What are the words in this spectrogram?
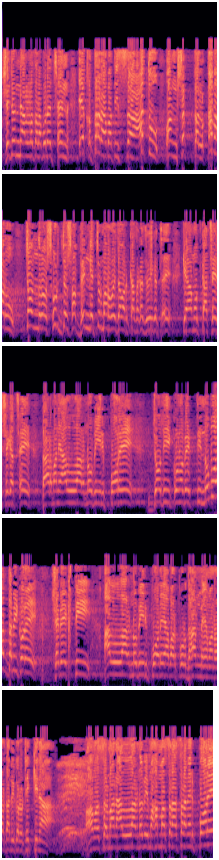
সেজন্য আল্লাহ তারা বলেছেন একতারাবাতিসা আতু অংশাক্কাল কামারু। চন্দ্র, সূর্য সব ভেঙ্গে চুরমার হয়ে যাওয়ার কাছাকাছি হয়ে গেছে কেয়ামত কাছে এসে গেছে। তার মানে আল্লাহর নবীর পরে যদি কোনো ব্যক্তি নবুয়ার দাবি করে সে ব্যক্তি আল্লাহর নবীর পরে আবার প্রধান মেহমানের দাবি করো ঠিক কিনা? মুসলমান আল্লাহর নবী মোহাম্মদ সাল্লাহ সাল্লামের পরে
